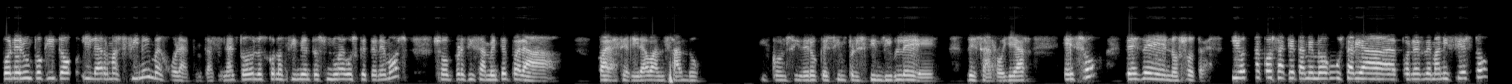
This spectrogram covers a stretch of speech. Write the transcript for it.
poner un poquito, hilar más fino y mejorar, porque al final todos los conocimientos nuevos que tenemos son precisamente para, para seguir avanzando y considero que es imprescindible desarrollar eso desde nosotras. Y otra cosa que también me gustaría poner de manifiesto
